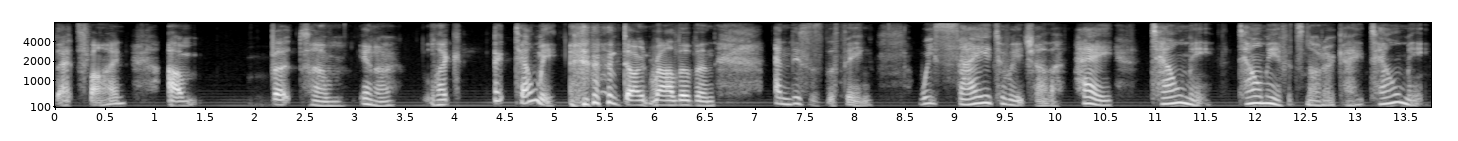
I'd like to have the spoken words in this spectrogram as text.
that's fine. Um, but um, you know, like tell me don't rather than and this is the thing we say to each other hey tell me. Tell me if it's not okay. Tell me.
